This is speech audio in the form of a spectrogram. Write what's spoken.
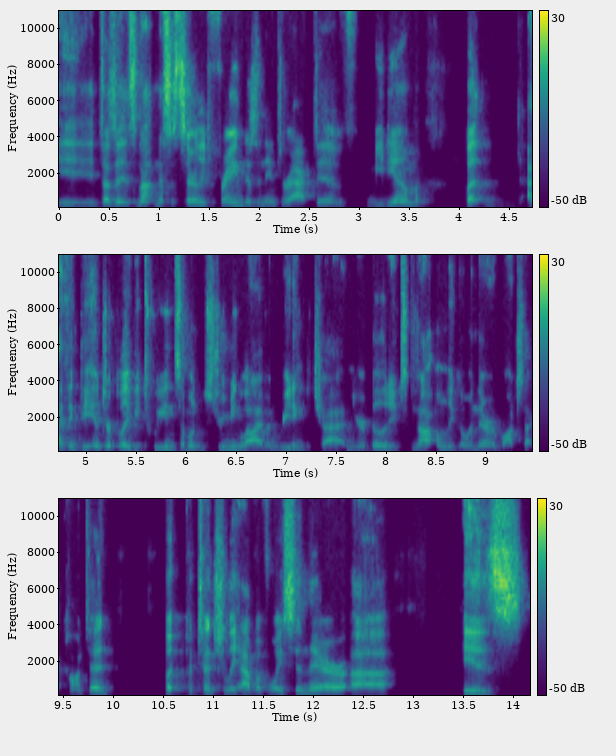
it doesn't. It's not necessarily framed as an interactive medium, but I think the interplay between someone who's streaming live and reading the chat and your ability to not only go in there and watch that content, but potentially have a voice in there uh, is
